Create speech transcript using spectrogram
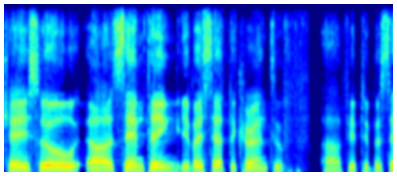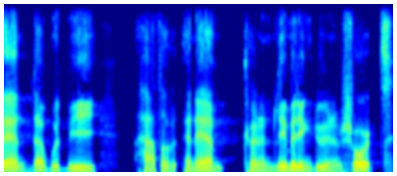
Okay, so uh, same thing. If I set the current to 50%, uh, that would be half of an amp current limiting during a short.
